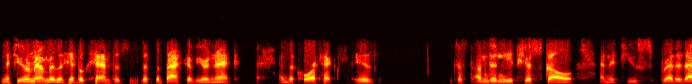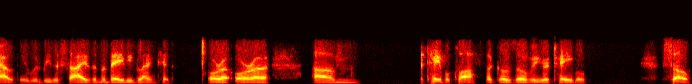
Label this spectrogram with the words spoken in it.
And if you remember, the hippocampus is at the back of your neck, and the cortex is just underneath your skull. And if you spread it out, it would be the size of a baby blanket or a, or a, um, a tablecloth that goes over your table. So,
